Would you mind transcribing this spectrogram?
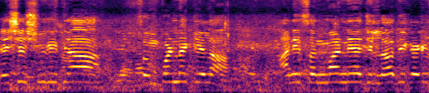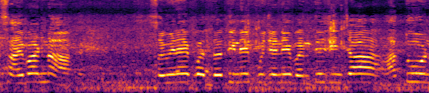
यशस्वीरित्या संपन्न केला आणि सन्मान्य जिल्हाधिकारी साहेबांना सविनय पद्धतीने पूजनीय बनतेजींच्या हातून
